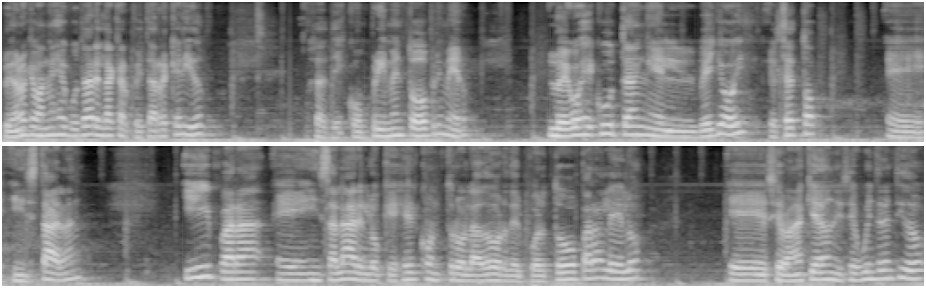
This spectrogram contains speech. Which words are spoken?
primero que van a ejecutar es la carpeta requerido. O sea, descomprimen todo primero. Luego ejecutan el BJOY, el setup, eh, instalan y para eh, instalar lo que es el controlador del puerto paralelo eh, se van aquí a donde dice Win32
